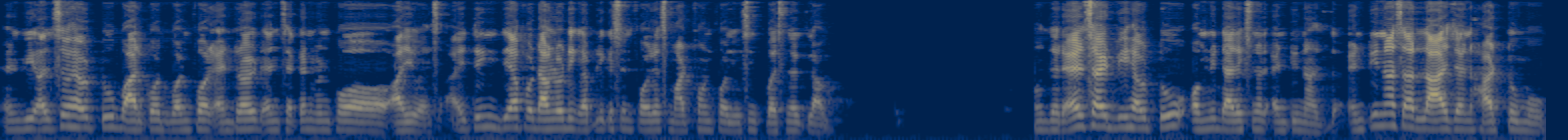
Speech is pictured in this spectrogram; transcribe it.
And we also have two barcode one for android and second one for ios. I think they are for downloading application for a smartphone for using personal cloud. On the rear side we have two omnidirectional antennas. The antennas are large and hard to move.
